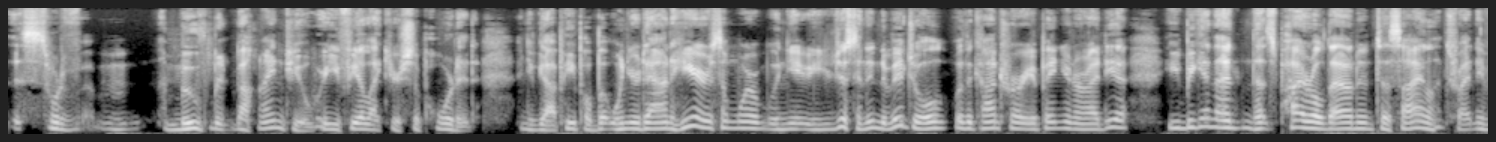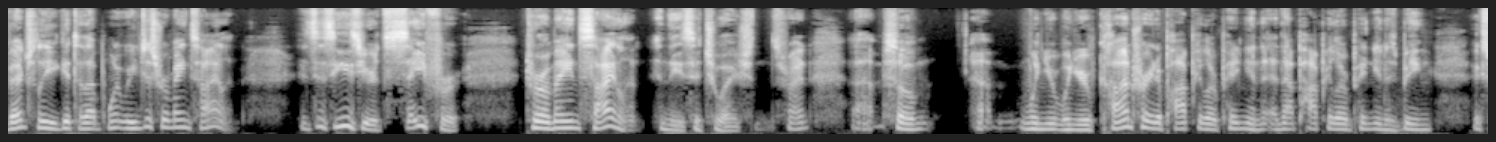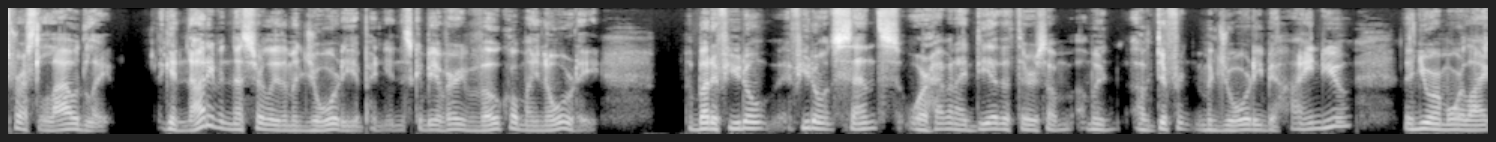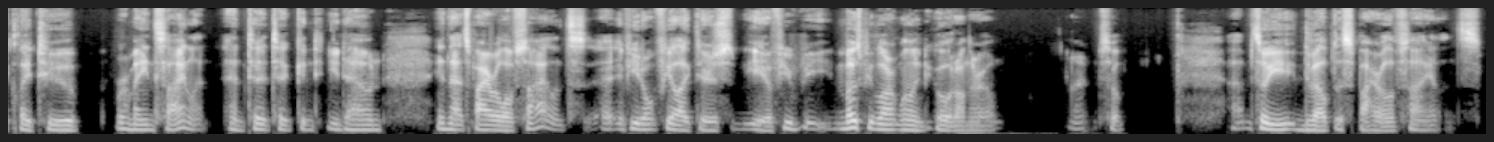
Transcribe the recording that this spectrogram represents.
this sort of um, movement behind you where you feel like you're supported and you've got people. But when you're down here somewhere, when you, you're just an individual with a contrary opinion or idea, you begin that, that spiral down into silence, right? And eventually you get to that point where you just remain silent. It's just easier. It's safer to remain silent in these situations, right? Um, so um, when you're when you're contrary to popular opinion and that popular opinion is being expressed loudly, Again, not even necessarily the majority opinion. This could be a very vocal minority. But if you don't, if you don't sense or have an idea that there's a, a, a different majority behind you, then you are more likely to remain silent and to, to continue down in that spiral of silence. Uh, if you don't feel like there's, you know, if you, most people aren't willing to go it on their own. Right? So, um, so you develop the spiral of silence.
